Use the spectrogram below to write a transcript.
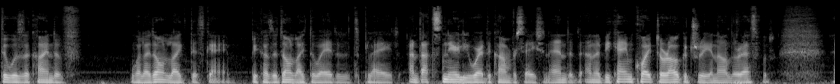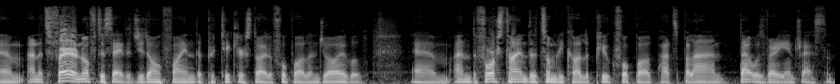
there was a kind of well I don't like this game because I don't like the way that it's played. And that's nearly where the conversation ended. And it became quite derogatory and all the rest of it. Um, and it's fair enough to say that you don't find the particular style of football enjoyable. Um, and the first time that somebody called it puke football Pat Spillane that was very interesting.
